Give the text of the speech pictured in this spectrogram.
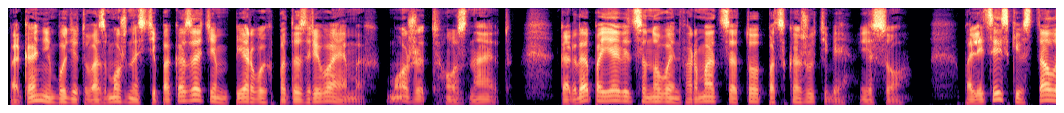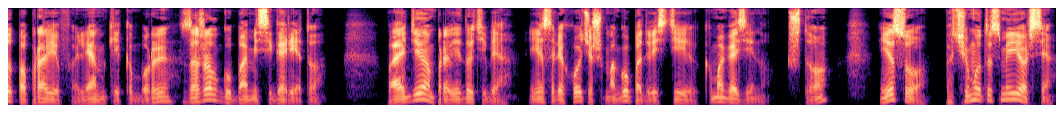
пока не будет возможности показать им первых подозреваемых. Может, узнают. Когда появится новая информация, то подскажу тебе, Исо. Полицейский встал и, поправив лямки кобуры, зажал губами сигарету. Пойдем, проведу тебя. Если хочешь, могу подвести к магазину. Что? Есо, почему ты смеешься?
